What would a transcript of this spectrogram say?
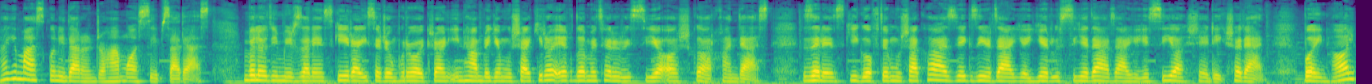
های مسکونی در آنجا هم آسیب زده است. ولادیمیر زلنسکی رئیس جمهور اوکراین این حمله موشکی را اقدام تروریستی آشکار خوانده است. زلنسکی گفته موشک ها از یک زیردریایی روسیه در دریای سیاه شلیک شدند. با این حال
